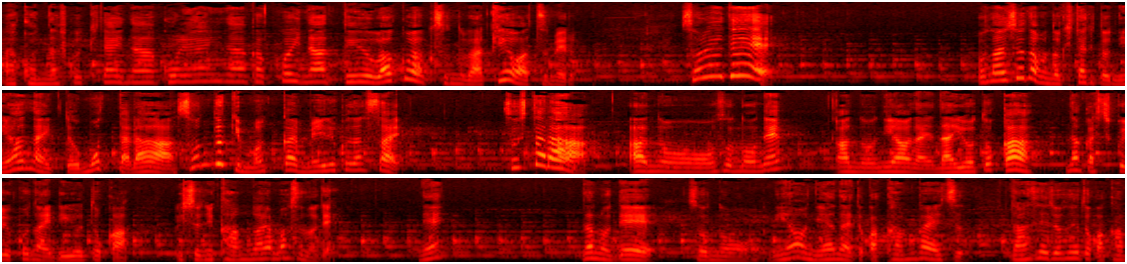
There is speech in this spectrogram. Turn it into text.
あこんな服着たいなこれがいいなかっこいいなっていうワクワクするのだけを集める。それで同じようなもの着たけど似合わないって思ったらその時もう一回メールください。そしたらあのそのねあの似合わない内容とかなんかしっくりこない理由とか一緒に考えますので。ね。なのでその似合う似合わないとか考えず男性女性とか考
